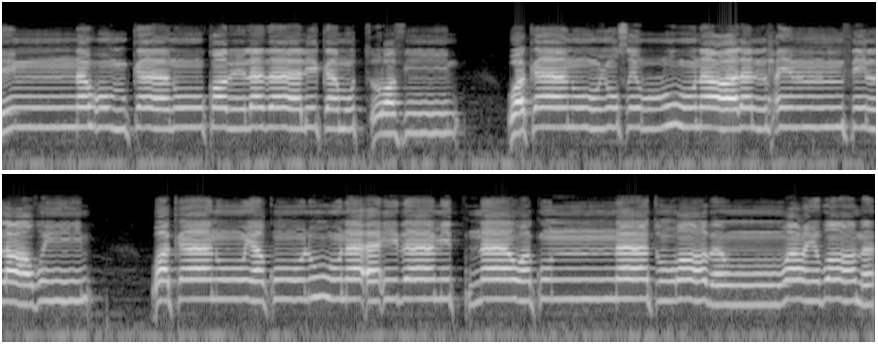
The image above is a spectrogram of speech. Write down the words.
إنهم كانوا قبل ذلك مترفين. وكانوا يصرون على الحنث العظيم. وكانوا يقولون أإذا متنا وكنا ترابا وعظاما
